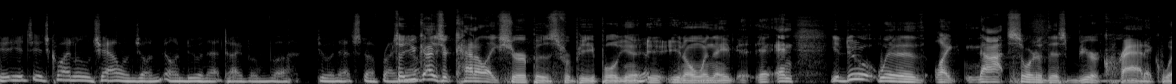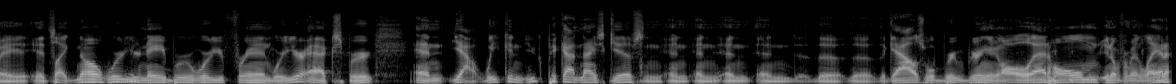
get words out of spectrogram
it, it's it's quite a little challenge on, on doing that type of uh, doing that stuff right So now. you guys are kind of like Sherpas for people, you, you you know, when they and you do it with like not sort of this bureaucratic way. It's like, no, we're your neighbor, we're your friend, we're your expert, and yeah, we can you can pick out nice gifts and and and and and the the the gals will be bringing all that home, you know, from Atlanta.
